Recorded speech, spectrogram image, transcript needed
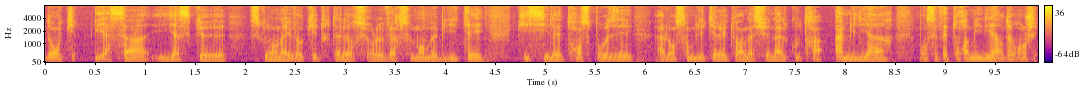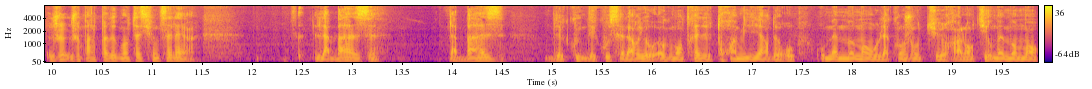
Donc il y a ça, il y a ce que, ce que l'on a évoqué tout à l'heure sur le versement mobilité, qui s'il est transposé à l'ensemble du territoire national coûtera 1 milliard. Bon, ça fait 3 milliards de range. Je, je parle pas d'augmentation de salaire. La base, la base de des coûts salariaux augmenterait de 3 milliards d'euros. Au même moment où la conjoncture ralentit, au même moment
